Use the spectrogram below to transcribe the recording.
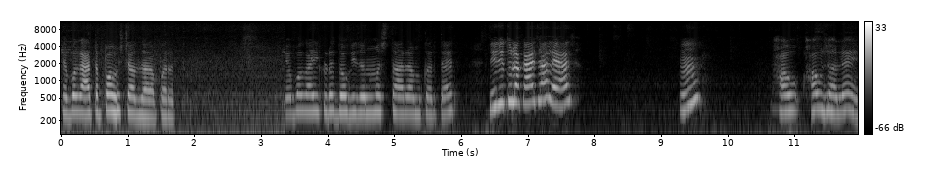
हे बघा आता पाऊस चालू झाला परत. हे बघा इकडे दोघी जण मस्त आराम करतायत. दीदी तुला काय झालंय आज? हं? हाव हाव झालंय?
